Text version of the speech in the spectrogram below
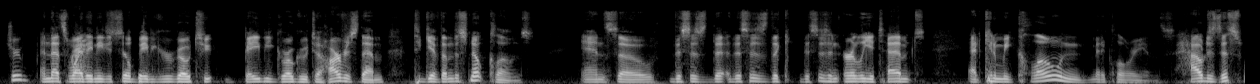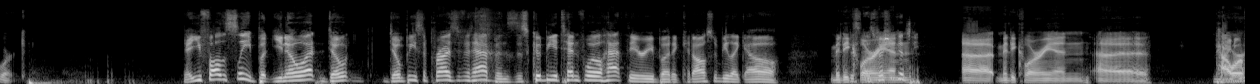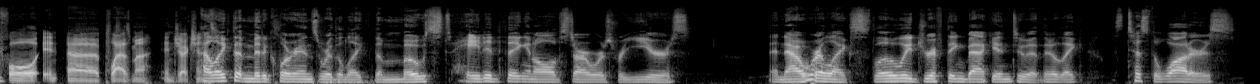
True, and that's why Right. they need to steal baby Grogu to baby Grogu to harvest them to give them the Snoke clones. And so this is the this is the this is an early attempt at can we clone midichlorians? How does this work? Now you fall asleep, but you know what? Don't don't be surprised if it happens. This could be a tinfoil hat theory, but it could also be like, oh, Midi Especially chlorian, 'cause- uh, midi chlorian, uh, powerful in, uh, plasma injections. I like that midichlorians were the like the most hated thing in all of Star Wars for years. And now we're like slowly drifting back into it. They're like, let's test the waters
